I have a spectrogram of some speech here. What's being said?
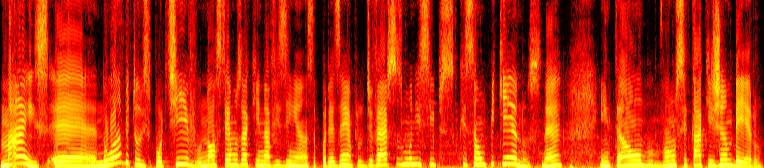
Mas, é, no âmbito esportivo, nós temos aqui na vizinhança, por exemplo, diversos municípios que são pequenos, né? Então, vamos citar aqui Jambeiro.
